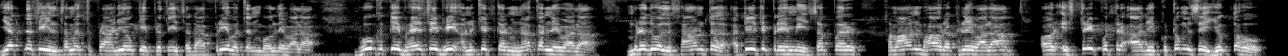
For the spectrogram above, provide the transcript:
यत्नशील समस्त प्राणियों के प्रति सदा प्रिय वचन बोलने वाला, भूख के भय से भी अनुचित कर्म न करने वाला, मृदुल, शांत, अतिथि प्रेमी सब पर समान भाव रखने वाला और स्त्री पुत्र आदि कुटुंब से युक्त हो,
